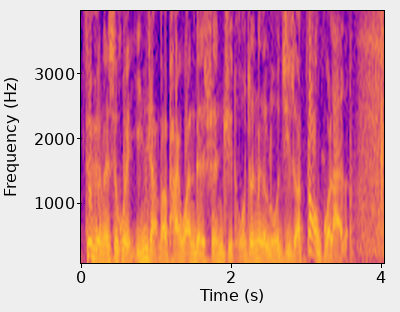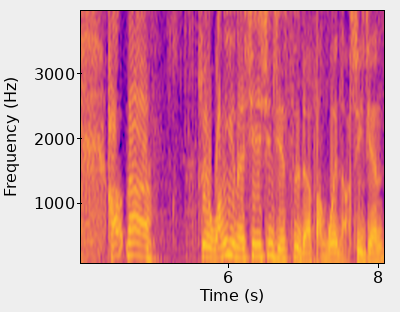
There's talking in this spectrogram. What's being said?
这个呢是会影响到台湾的选举的。我觉得那个逻辑就要倒过来了。好，那所以王毅呢，先星期四的访问啊，是一件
